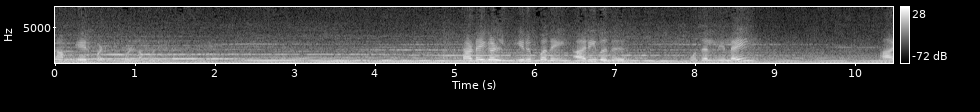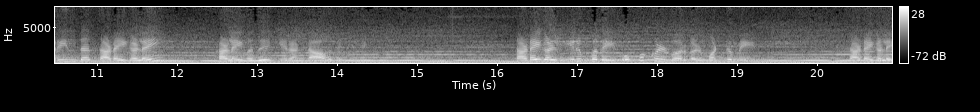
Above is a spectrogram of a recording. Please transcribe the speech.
நாம் ஏற்படுத்திக் கொள்ள முடியும். தடைகள் இருப்பதை அறிவது முதல் நிலை. அறிந்த தடைகளை களைவது இரண்டாவது நிலை. தடைகள் இருப்பதை ஒப்புக்கொள்பவர்கள் மட்டுமே தடைகளை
